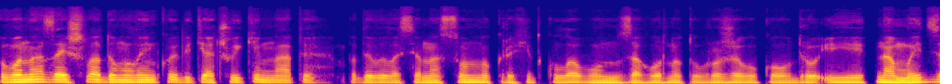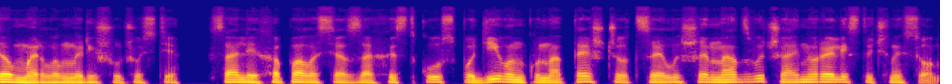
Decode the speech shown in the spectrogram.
Вона зайшла до маленької дитячої кімнати, подивилася на сонну крихітку лавон, загорнуту в рожеву ковдру, і на мить завмерла в нерішучості. Салі хапалася за хистку сподіванку на те, що це лише надзвичайно реалістичний сон.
